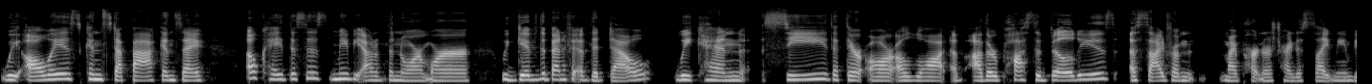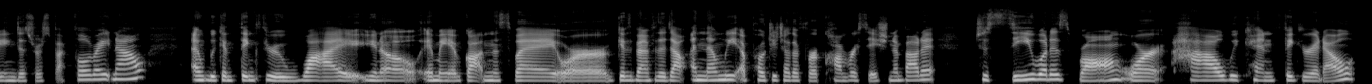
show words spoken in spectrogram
We always can step back and say, okay, this is maybe out of the norm, or we give the benefit of the doubt. We can see that there are a lot of other possibilities aside from my partner's trying to slight me and being disrespectful right now and we can think through why, you know, it may have gotten this way or give the benefit of the doubt. And then we approach each other for a conversation about it to see what is wrong or how we can figure it out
